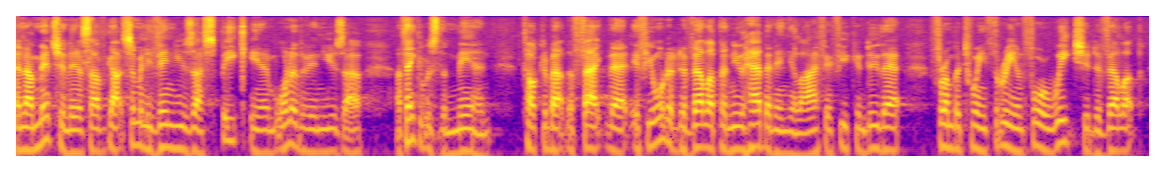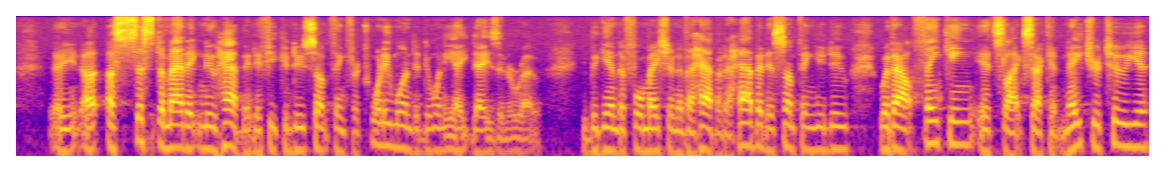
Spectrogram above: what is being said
and I mentioned this, I've got so many venues I speak in. One of the venues, I, I think it was the men, talked about the fact that if you want to develop a new habit in your life, if you can do that from between three and four weeks, you develop a, a systematic new habit. If you can do something for 21 to 28 days in a row, you begin the formation of a habit. A habit is something you do without thinking. It's like second nature to you.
